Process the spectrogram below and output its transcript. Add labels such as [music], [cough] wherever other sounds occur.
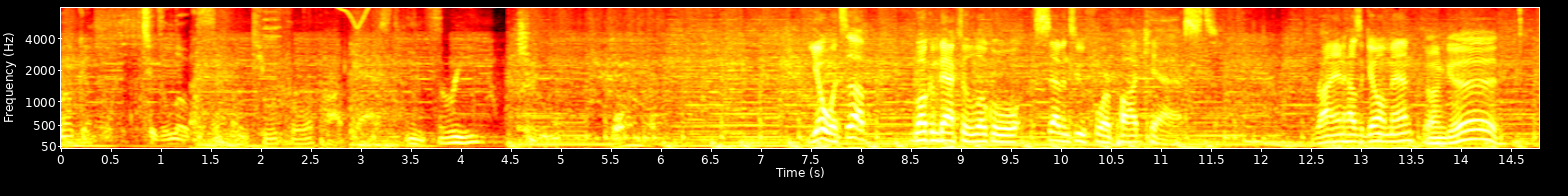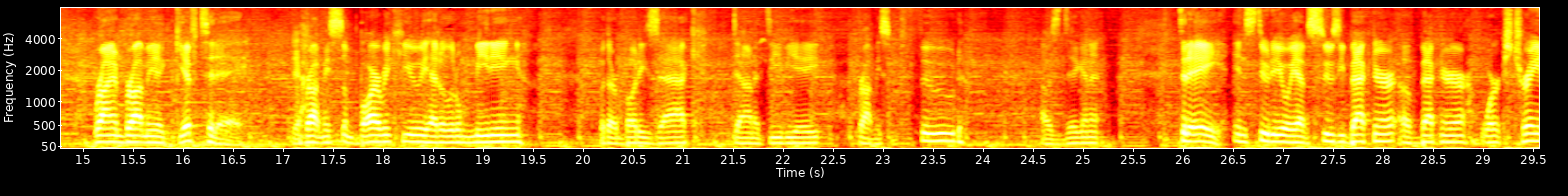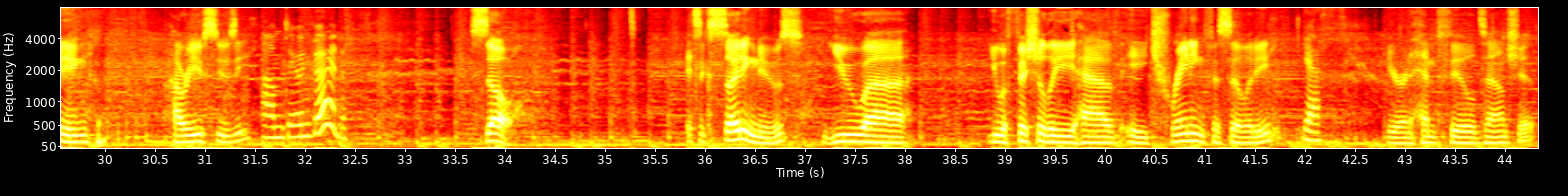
Welcome to the local. 724 podcast. In three, two, one. Yo, what's up? Welcome back to the local 724 podcast. Ryan, how's it going, man? Going good. Ryan brought me a gift today. Yeah. Brought me some barbecue. He had a little meeting with our buddy Zach down at Deviate. Brought me some food. I was digging it. Today in studio we have Suzy Beckner of Beckner Works Training. How are you, Suzy? I'm doing good. So, it's exciting news. You uh, you officially have a training facility Yes. here in Hempfield Township.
